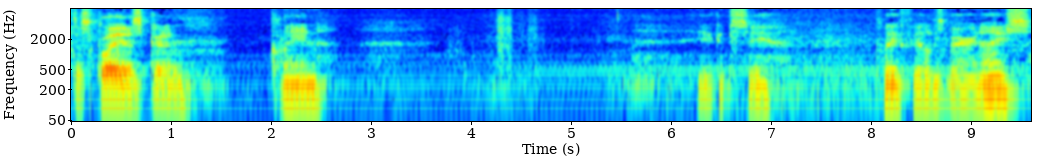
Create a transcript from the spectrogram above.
Display is good and clean. You can see playfield is very nice.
